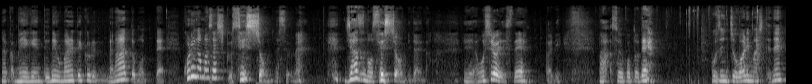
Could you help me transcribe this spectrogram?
なんか名言ってね、生まれてくるんだなと思って、これがまさしくセッションですよね。ジャズのセッションみたいな。えー、面白いですね、やっぱり。まあ、そういうことで、午前中終わりましてね。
